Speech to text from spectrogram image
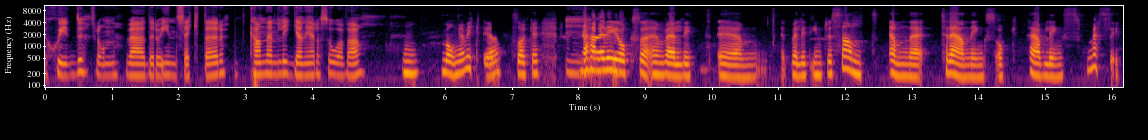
skydd från väder och insekter? Kan den ligga ner och sova? Mm. Många viktiga saker. Mm. Det här är ju också en väldigt, ett väldigt intressant ämne tränings och tävlingsmässigt,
